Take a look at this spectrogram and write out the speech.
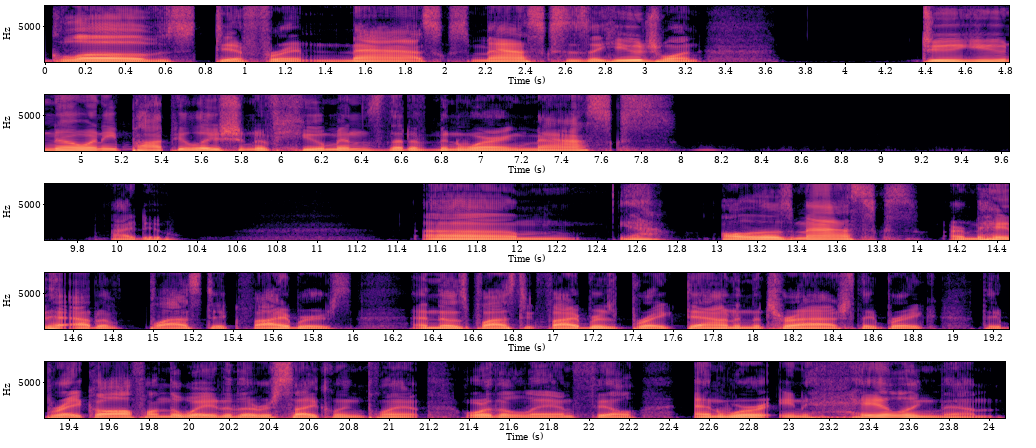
gloves, different masks. Masks is a huge one. Do you know any population of humans that have been wearing masks? I do. Um, yeah, all of those masks are made out of plastic fibers. And those plastic fibers break down in the trash. They break they break off on the way to the recycling plant or the landfill and we're inhaling them.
